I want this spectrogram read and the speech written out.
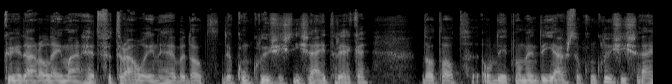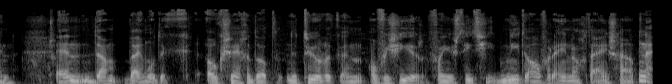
kun je daar alleen maar het vertrouwen in hebben... dat de conclusies die zij trekken dat dat op dit moment de juiste conclusies zijn. En daarbij moet ik ook zeggen dat natuurlijk een officier van justitie... niet over één nacht ijs gaat. Nee.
